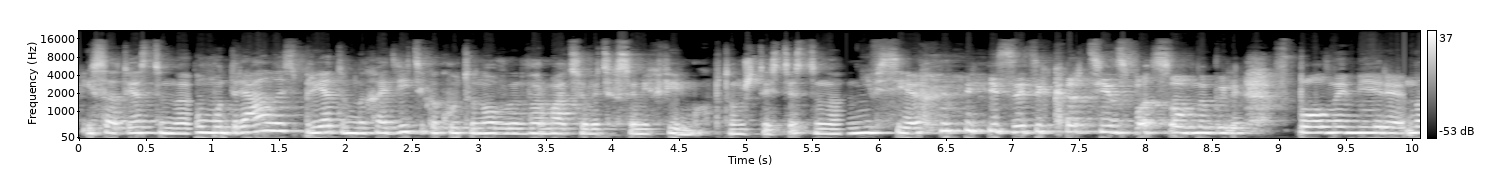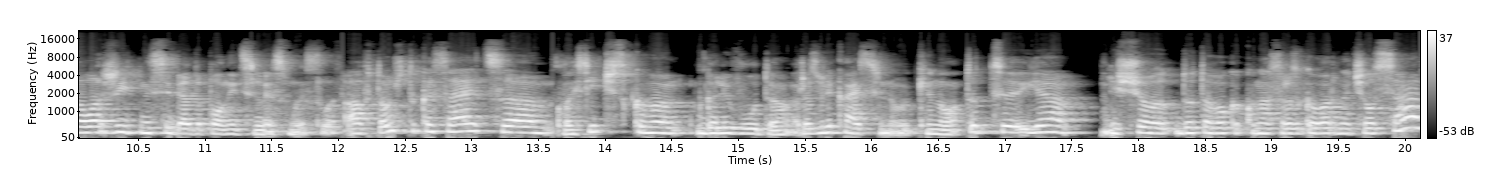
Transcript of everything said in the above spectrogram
И, соответственно, умудрялась при этом находить какую-то новую информацию в этих самих фильмах, потому что, естественно, не все из этих картин способны были в полной мере наложить на себя дополнительные смыслы. А в том, что касается классического Голливуда, развлекательного кино, тут я еще до того, как у нас разговор начался,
